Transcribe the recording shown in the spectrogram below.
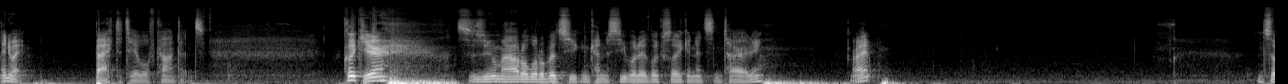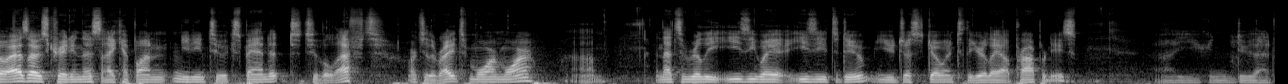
Anyway, back to table of contents. Click here. Let's zoom out a little bit so you can kind of see what it looks like in its entirety. Right? And so as I was creating this, I kept on needing to expand it to the left or to the right more and more um, and that's a really easy way, easy to do. You just go into the, your layout properties. Uh, you can do that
